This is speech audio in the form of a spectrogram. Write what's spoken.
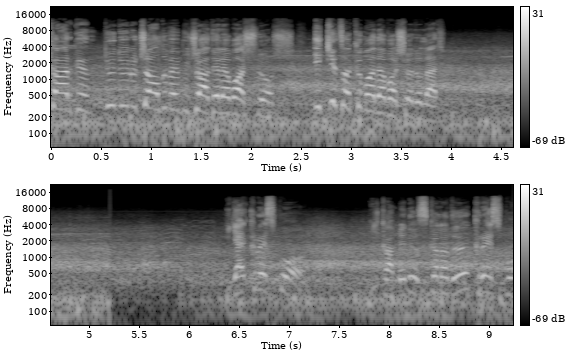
Kargın düdüğünü çaldı ve mücadele başlıyor. İki takıma da başarılar. Miguel Crespo. İlk hamlede ıskaladı. Crespo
